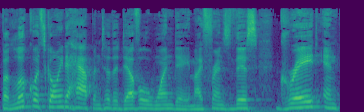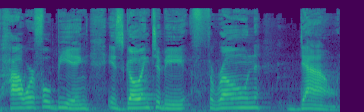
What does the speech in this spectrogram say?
But look what's going to happen to the devil one day. My friends, this great and powerful being is going to be thrown down.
